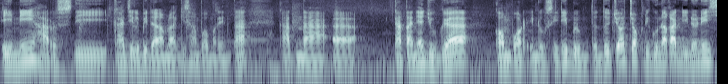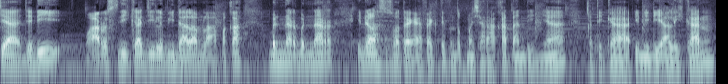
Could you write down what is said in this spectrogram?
ini harus dikaji lebih dalam lagi sama pemerintah karena uh, katanya juga kompor induksi ini belum tentu cocok digunakan di Indonesia. Jadi harus dikaji lebih dalam lah apakah benar-benar inilah sesuatu yang efektif untuk masyarakat nantinya ketika ini dialihkan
